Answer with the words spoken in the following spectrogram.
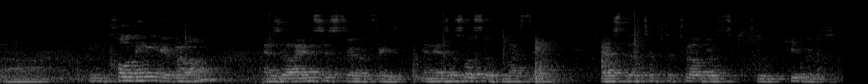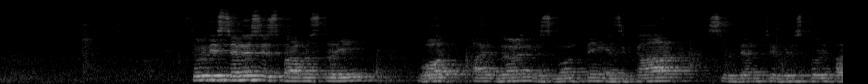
uh, in calling Abraham as our ancestor of faith and as a source of blessing. That's the chapter 12 verse 2 key verse. Through this Genesis Bible study, what I learned is one thing as God's redemptive story by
